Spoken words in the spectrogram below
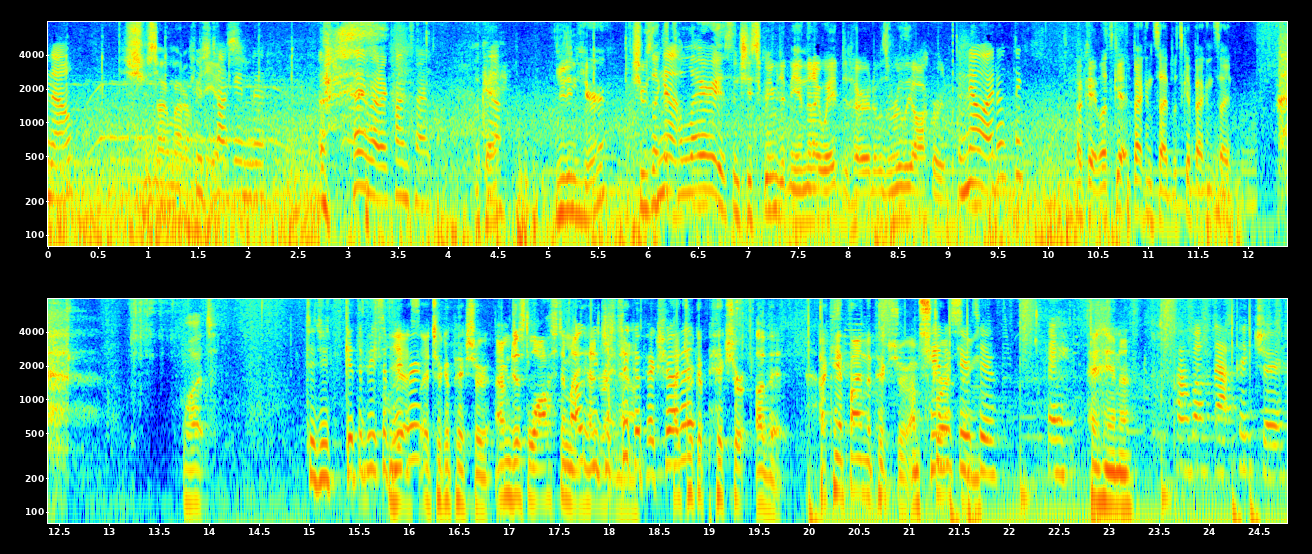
No. She was talking about her She was videos. talking to talking about her content. Okay. Yeah. You didn't hear her? She was like, It's hilarious. And she screamed at me and then I waved at her and it was really awkward. No, I don't think. Okay, let's get back inside. Let's get back inside. What? Did you get the piece of paper? Yes, I took a picture. I'm just lost in my Oh, head you right just now. took a picture of I it? took a picture of it. I can't find the picture. I'm stressing. Hannah's stressing. here too. Hey, Hey, Hannah. how about that picture?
